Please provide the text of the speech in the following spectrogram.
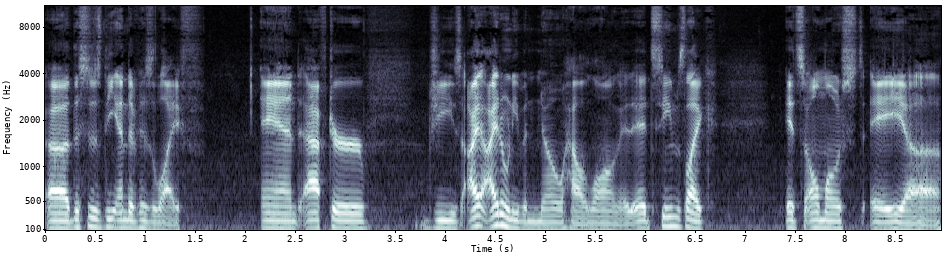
Uh, this is the end of his life. And after geez i, I don't even know how long. It, it seems like it's almost a uh,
